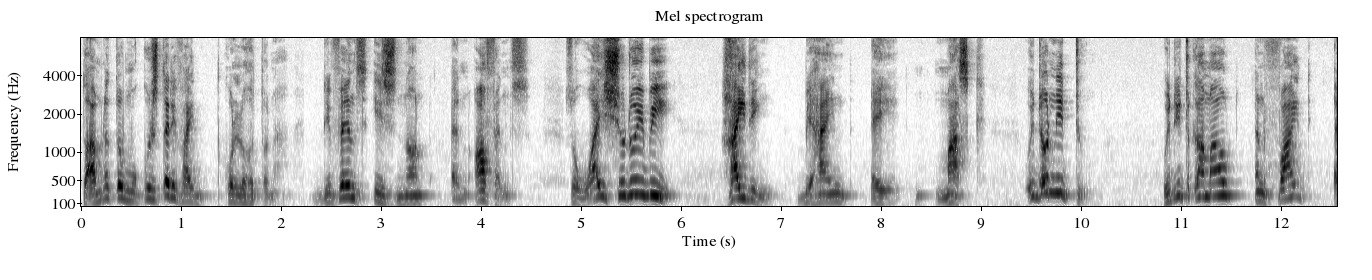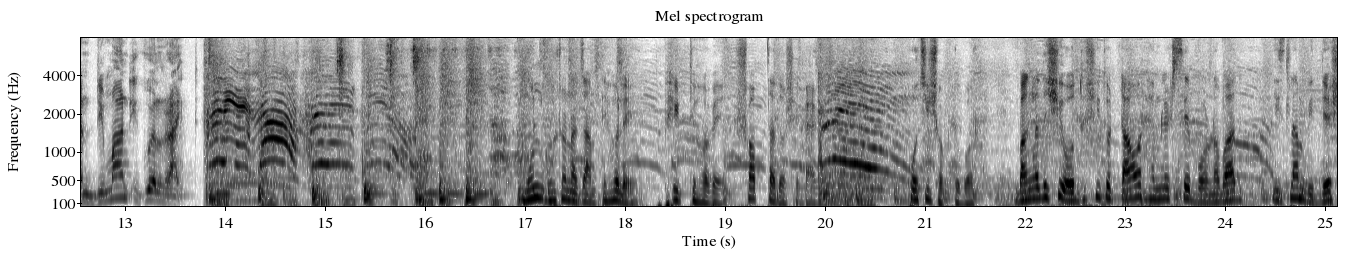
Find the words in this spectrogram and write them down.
তো আমরা তো মুখোশদারি ফাইট করলে হতো না। Defence is not an offence so why should we be hiding behind a mask we don't need to we need to come out and fight and demand equal right মূল ঘটনা জানতে হলে ফিরতে হবে সপ্তাহ দশেক আগে। পঁচিশ অক্টোবর। বাংলাদেশি অধ্যুষিত টাওয়ার হ্যামলেটসে বর্ণবাদ, ইসলাম বিদ্বেষ,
